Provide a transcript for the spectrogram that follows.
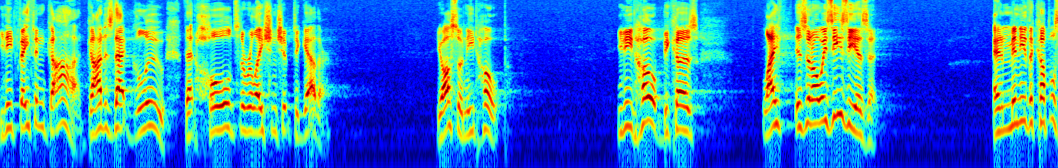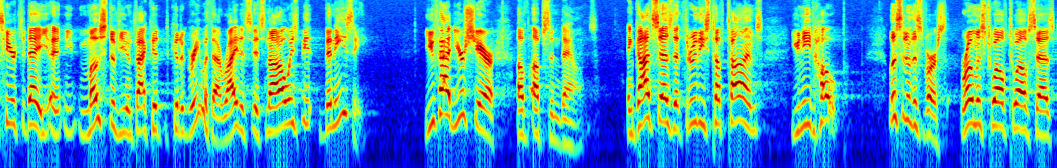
you need faith in God. God is that glue that holds the relationship together. You also need hope. You need hope because life isn't always easy, is it? And many of the couples here today, uh, most of you, in fact, could, could agree with that, right? It's, it's not always be, been easy. You've had your share of ups and downs. And God says that through these tough times, you need hope. Listen to this verse. Romans 12 12 says,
